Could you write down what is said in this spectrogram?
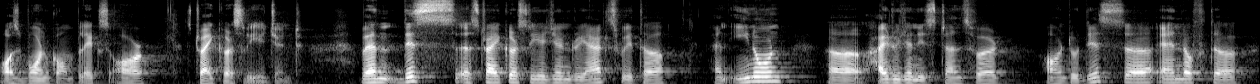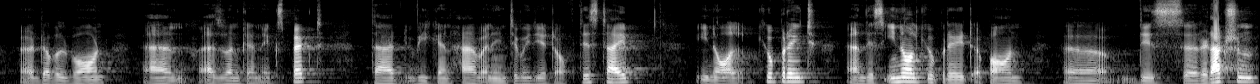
Osborn complex or Stryker's reagent. When this uh, reagent reacts with uh, an enone uh, hydrogen is transferred onto this uh, end of the uh, double bond and as one can expect that we can have an intermediate of this type enol cuprate and this enol cuprate upon uh, this reduction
